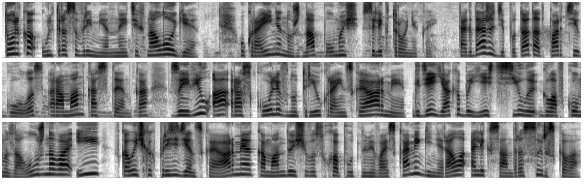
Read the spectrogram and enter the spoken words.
только ультрасовременные технологии. Украине нужна помощь с электроникой. Тогда же депутат от партии «Голос» Роман Костенко заявил о расколе внутри украинской армии, где якобы есть силы главкома Залужного и, в кавычках, президентская армия, командующего сухопутными войсками генерала Александра Сырского.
